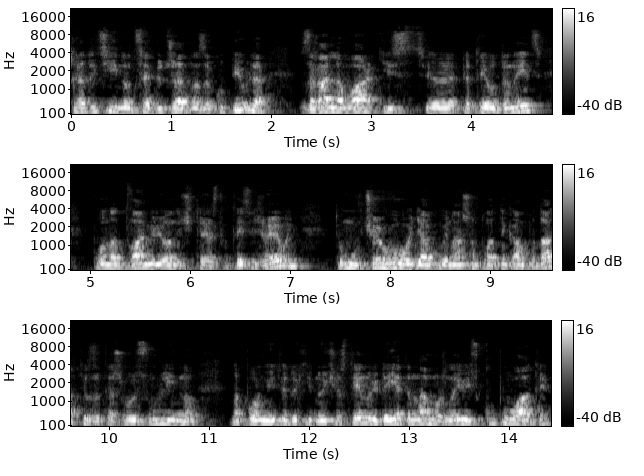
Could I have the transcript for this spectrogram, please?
Традиційно це бюджетна закупівля. Загальна вартість 5 одиниць понад 2 мільйони 400 тисяч гривень. Тому вчергово дякую нашим платникам податків за те, що ви сумлінно наповнюєте дохідну частину і даєте нам можливість купувати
